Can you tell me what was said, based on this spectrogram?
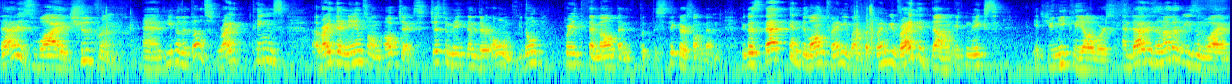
that is why children and even adults write things, uh, write their names on objects just to make them their own. We don't print them out and put the stickers on them because that can belong to anyone. But when we write it down, it makes it uniquely ours. And that is another reason why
